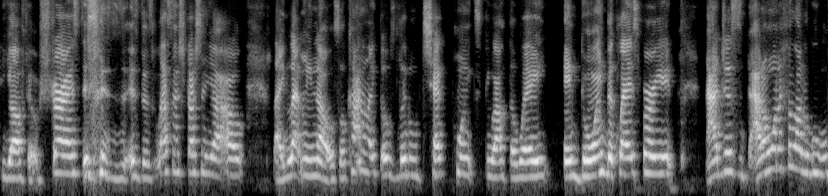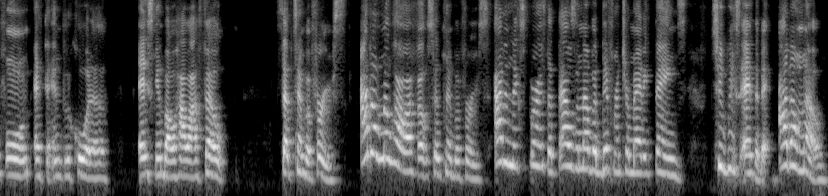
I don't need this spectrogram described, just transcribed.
Do y'all feel stressed? This is is this lesson stressing y'all out? Like let me know. So kind of like those little checkpoints throughout the way and during the class period. I just I don't want to fill out a Google form at the end of the quarter asking about how I felt September 1st. I don't know how I felt September 1st. I didn't experience a thousand other different traumatic things two weeks after that. I don't know.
